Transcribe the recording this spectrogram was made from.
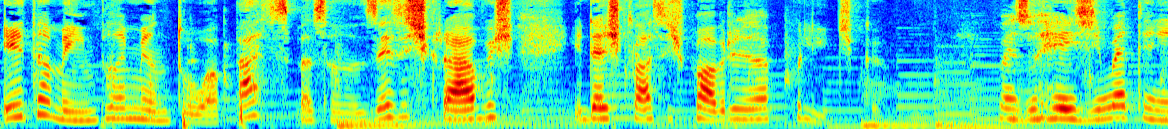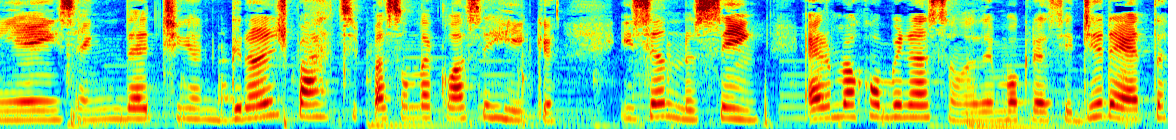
Ele também implementou a participação dos ex-escravos e das classes pobres da política. Mas o regime ateniense ainda tinha grande participação da classe rica, e sendo assim, era uma combinação da democracia direta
